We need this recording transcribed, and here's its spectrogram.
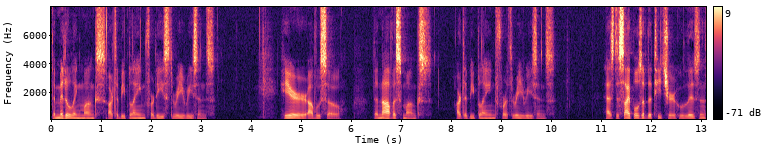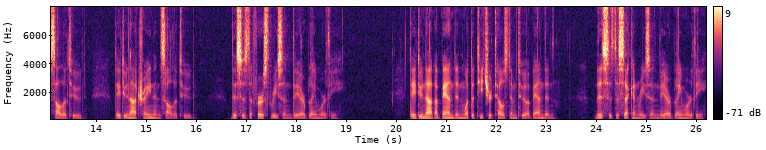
The middling monks are to be blamed for these three reasons. Here, Avuso, the novice monks are to be blamed for three reasons. As disciples of the teacher who lives in solitude, they do not train in solitude. This is the first reason they are blameworthy. They do not abandon what the teacher tells them to abandon. This is the second reason they are blameworthy.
